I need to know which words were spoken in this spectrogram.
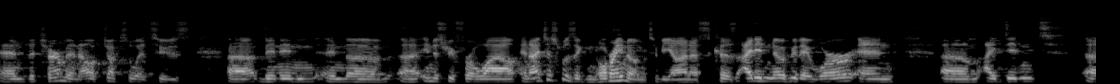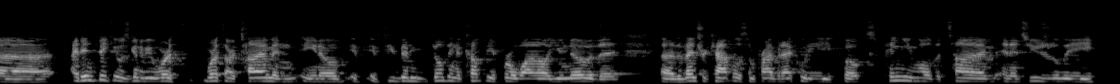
and the chairman Alec Juxowitz, who's uh, been in in the uh, industry for a while, and I just was ignoring them to be honest, because I didn't know who they were, and um, I didn't uh, I didn't think it was going to be worth worth our time. And you know, if, if you've been building a company for a while, you know that uh, the venture capitalists and private equity folks ping you all the time, and it's usually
